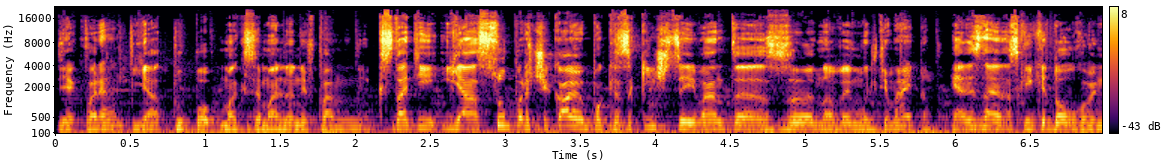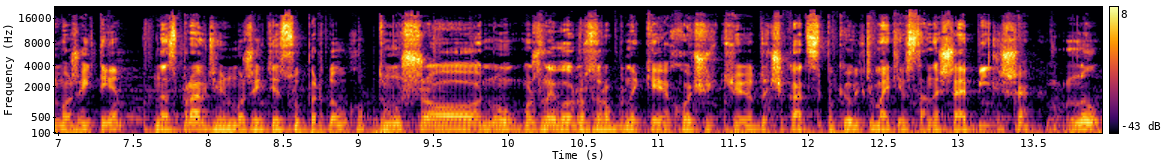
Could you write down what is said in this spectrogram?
Як варіант, я тупо максимально не впевнений. Кстати, я супер чекаю, поки закінчиться івент е, з новим ультимейтом. Я не знаю наскільки довго він може йти. Насправді він може йти супер довго. Тому що, ну, можливо, розробники хочуть е, дочекатися, поки ультимейтів стане ще більше. Ну,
